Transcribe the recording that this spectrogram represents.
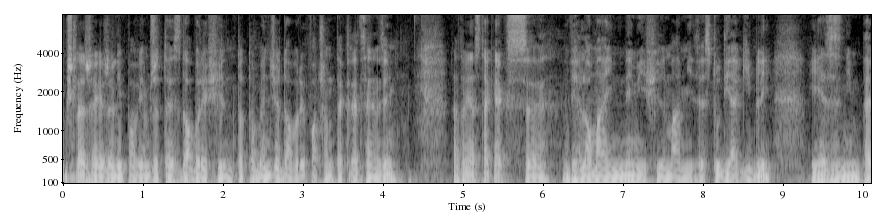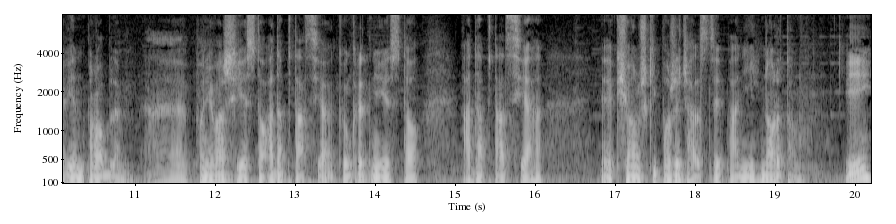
Myślę, że jeżeli powiem, że to jest dobry film, to to będzie dobry początek recenzji. Natomiast tak jak z wieloma innymi filmami ze studia Ghibli, jest z nim pewien problem, e, ponieważ jest to adaptacja, konkretnie jest to adaptacja e, książki pożyczalscy pani Norton. I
